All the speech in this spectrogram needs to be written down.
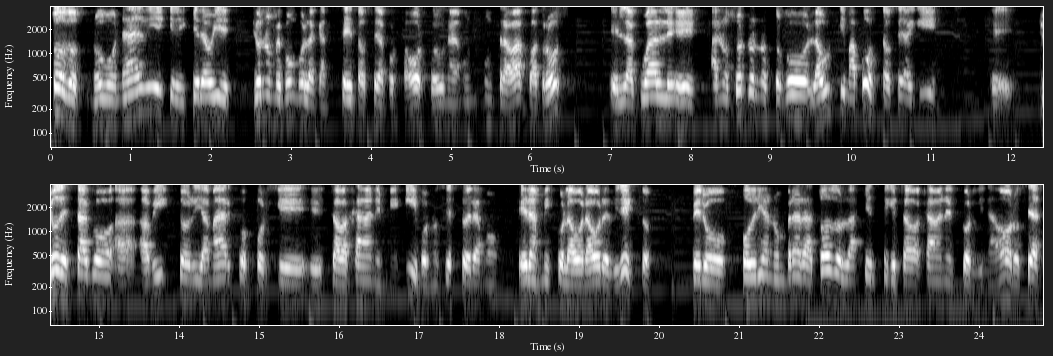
todos, no hubo nadie que dijera, oye, yo no me pongo la camiseta, o sea, por favor, fue un, trabajo atroz en la cual a nosotros nos tocó la última posta, o sea, aquí yo destaco a, Víctor y a Marcos porque eh, trabajaban en mi equipo, ¿no es cierto? Éramos, eran mis colaboradores directos, pero podría nombrar a toda la gente que trabajaba en el coordinador, o sea,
